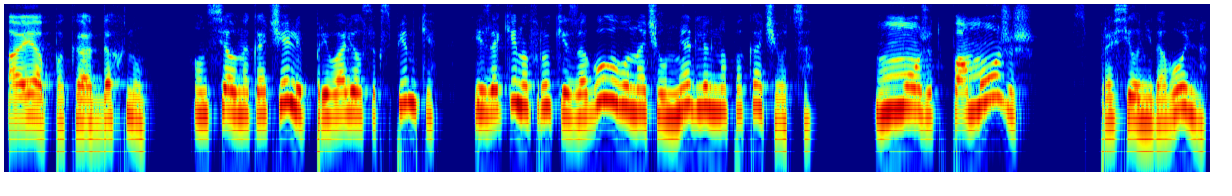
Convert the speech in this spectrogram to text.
А я пока отдохну. Он сел на качели, привалился к спинке и, закинув руки за голову, начал медленно покачиваться. «Может, поможешь?» – спросила недовольно,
